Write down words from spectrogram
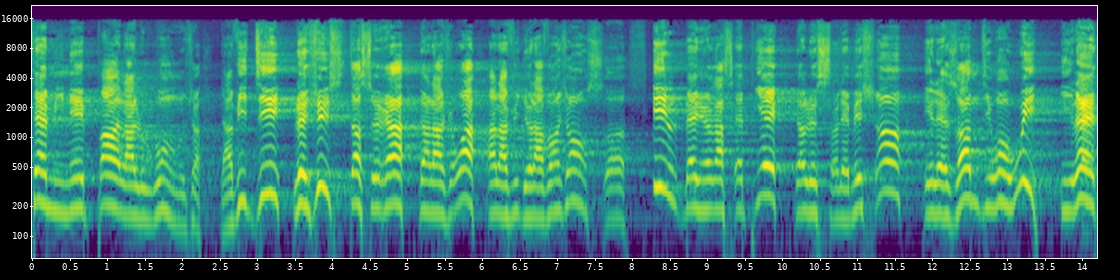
terminé par la louange. David dit, le juste sera dans la joie à la vue de la vengeance. Il baignera ses pieds dans le sang des méchants et les hommes diront, oui, il est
